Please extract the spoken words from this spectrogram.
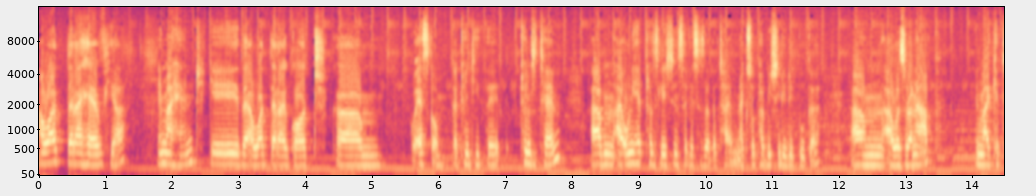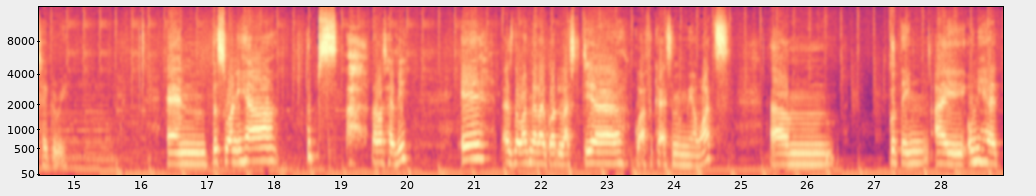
award that I have here in my hand, the award that I got um, go Eskom, ka 2010. 2010. Um, I only had translation services at the time. Nexo published the book. Um, I was runner-up in my category. And this one here, oops, that was heavy. A as the one that I got last year, Go Africa SMME Awards. Um, good thing I only had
